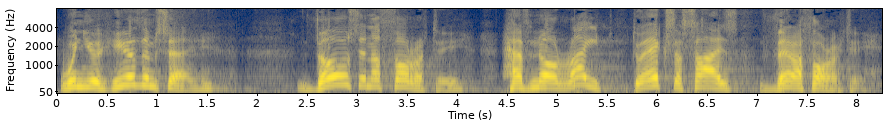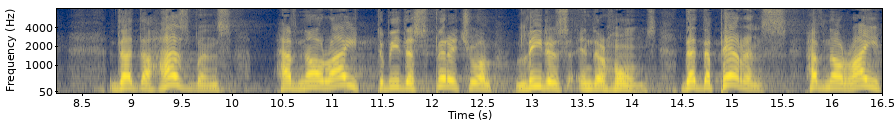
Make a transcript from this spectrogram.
When you hear them say, those in authority have no right to exercise their authority, that the husbands have no right to be the spiritual leaders in their homes, that the parents have no right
